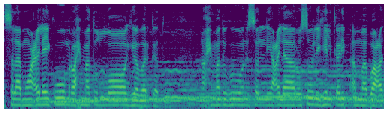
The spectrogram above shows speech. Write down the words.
আসসালামু আলাইকুম রহমতুল্লাহ বরকাত নাহমাদুহু অনুসল্লি আলা রসুলিহিল করিম, আম্মা বাদ।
